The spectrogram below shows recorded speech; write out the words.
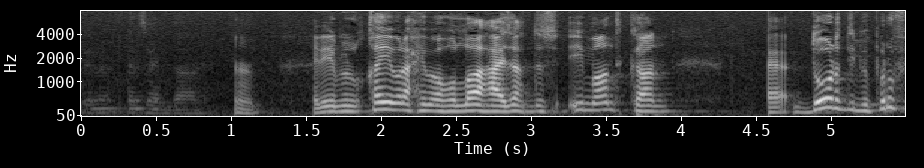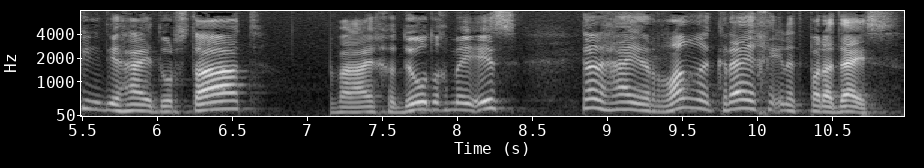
kunnen met zijn daden. Ja. En rahimahullah, hij zegt dus iemand kan, door die beproevingen die hij doorstaat, waar hij geduldig mee is, kan hij rangen krijgen in het paradijs.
